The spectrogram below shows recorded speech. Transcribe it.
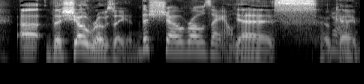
uh, the show Roseanne. The show Roseanne. Yes. Okay.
